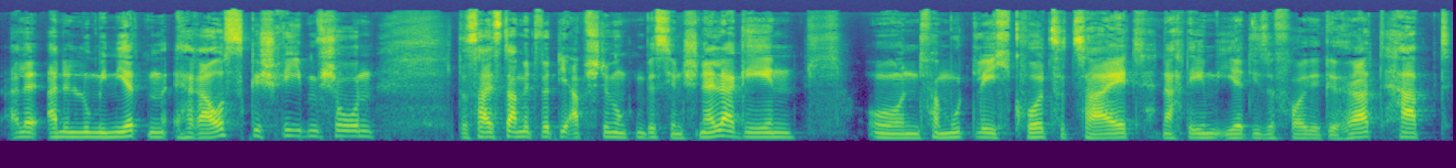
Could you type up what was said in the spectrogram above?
alle, alle Nominierten herausgeschrieben schon. Das heißt, damit wird die Abstimmung ein bisschen schneller gehen und vermutlich kurze Zeit, nachdem ihr diese Folge gehört habt,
